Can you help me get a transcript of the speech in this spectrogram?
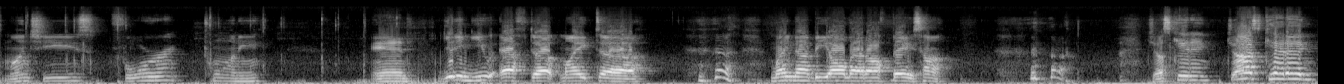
Munchies 420. And getting you effed up might uh, might not be all that off base, huh? Just kidding. Just kidding.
